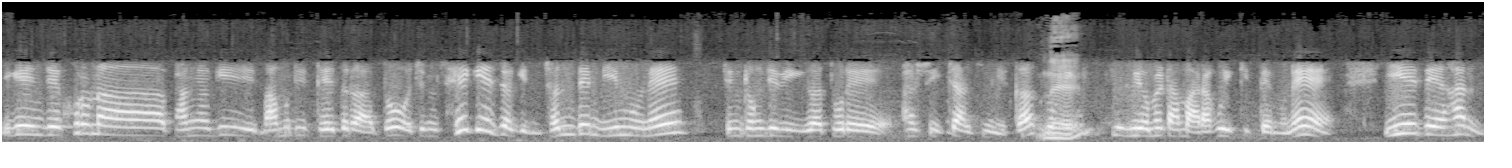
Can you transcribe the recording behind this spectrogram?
이게 이제 코로나 방역이 마무리되더라도 지금 세계적인 전대미문의 지금 경제 위기가 도래할 수 있지 않습니까? 네. 그 위험을 다 말하고 있기 때문에 이에 대한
